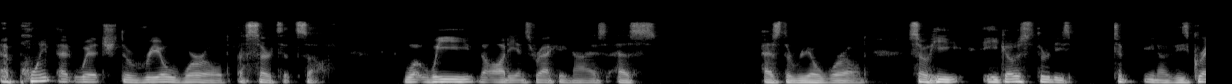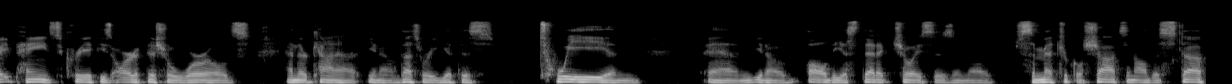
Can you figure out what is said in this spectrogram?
a point at which the real world asserts itself. What we the audience recognize as as the real world. So he he goes through these to you know these great pains to create these artificial worlds. And they're kind of you know that's where you get this twee and and you know all the aesthetic choices and the symmetrical shots and all this stuff.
